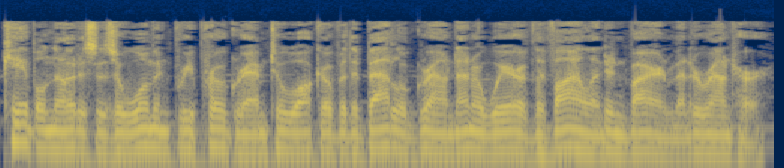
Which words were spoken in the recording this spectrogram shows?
Kable notices a woman pre-programmed to walk over the battleground unaware of the violent environment around her.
